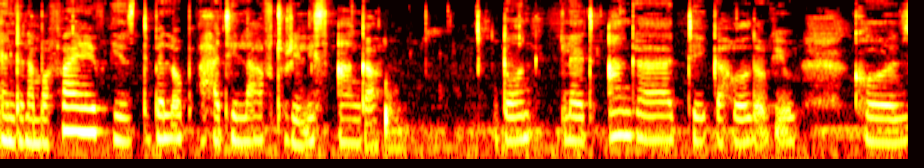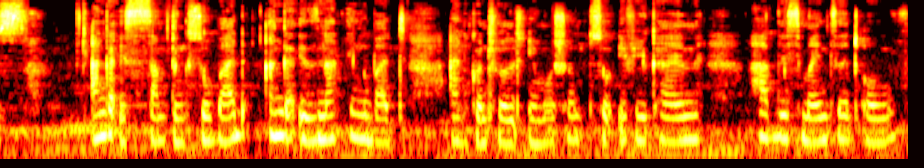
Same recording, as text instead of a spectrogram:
And number five is develop a hearty laugh to release anger don't let anger take a hold of you because anger is something so bad. Anger is nothing but uncontrolled emotion. So if you can have this mindset of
